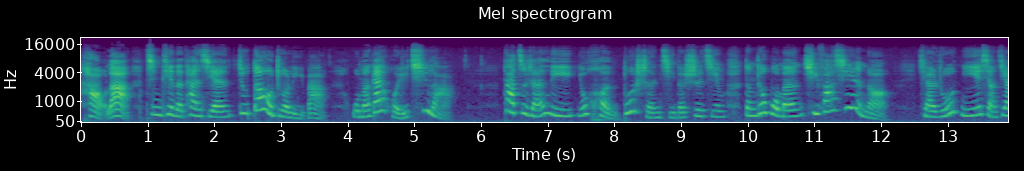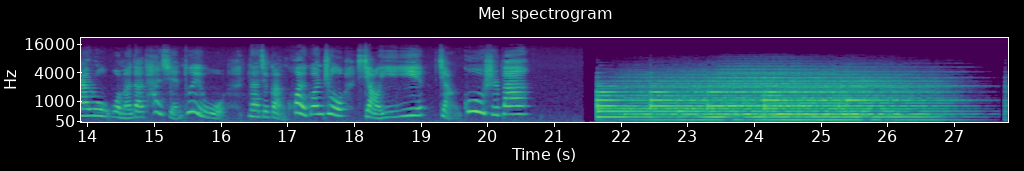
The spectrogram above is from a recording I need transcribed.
好啦，今天的探险就到这里吧，我们该回去啦。大自然里有很多神奇的事情等着我们去发现呢。假如你也想加入我们的探险队伍，那就赶快关注小依依讲故事吧。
